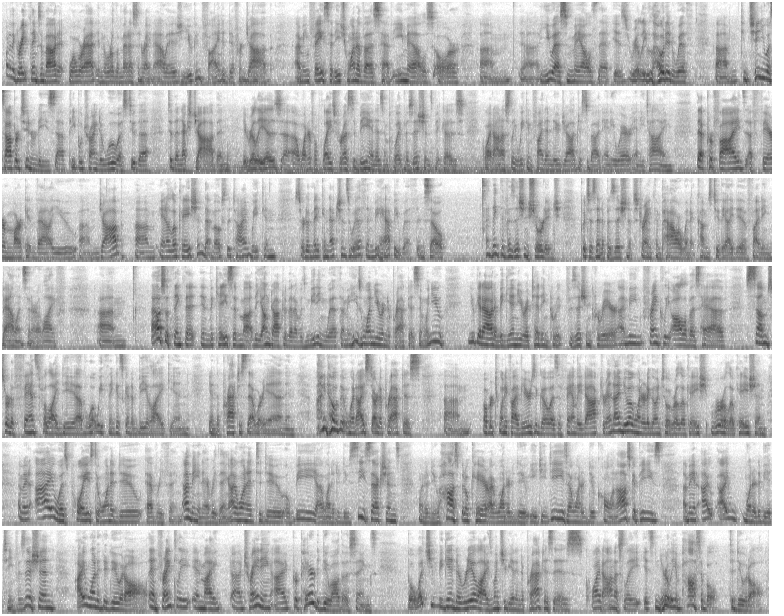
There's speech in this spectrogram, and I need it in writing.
One of the great things about it, where we're at in the world of medicine right now, is you can find a different job I mean, face it, each one of us have emails or um, uh, U.S. mails that is really loaded with um, continuous opportunities of people trying to woo us to the to the next job, and it really is a, wonderful place for us to be in as employed physicians because, quite honestly, we can find a new job just about anywhere, anytime that provides a fair market value um, job um, in a location that most of the time we can sort of make connections with and be happy with. And so I think the physician shortage puts us in a position of strength and power when it comes to the idea of finding balance in our life. Um, I also think that in the case of my, the young doctor that I was meeting with, I mean, he's one year into practice, and when you you get out and begin your attending physician career, I mean, frankly, all of us have some sort of fanciful idea of what we think it's going to be like in in the practice that we're in. And I know that when I started practice um, over 25 years ago as a family doctor, and I knew I wanted to go into a location, rural location I mean, I was poised to want to do everything. I mean, everything. I wanted to do OB, I wanted to do C sections, I wanted to do hospital care, I wanted to do EGDs, I wanted to do colonoscopies. I mean, I, I wanted to be a team physician. I wanted to do it all. And frankly, in my uh, training, I prepared to do all those things. But what you begin to realize once you get into practice is, quite honestly, it's nearly impossible to do it all.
